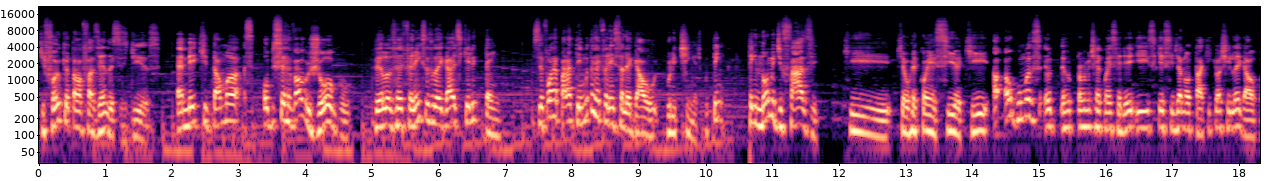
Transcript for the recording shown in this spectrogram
que foi o que eu tava fazendo esses dias, é meio que dar uma. observar o jogo pelas referências legais que ele tem. Se for reparar, tem muita referência legal, bonitinha. Tipo, tem, tem nome de fase que, que eu reconheci aqui. Al- Algumas eu, eu provavelmente reconheceria e esqueci de anotar aqui que eu achei legal.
